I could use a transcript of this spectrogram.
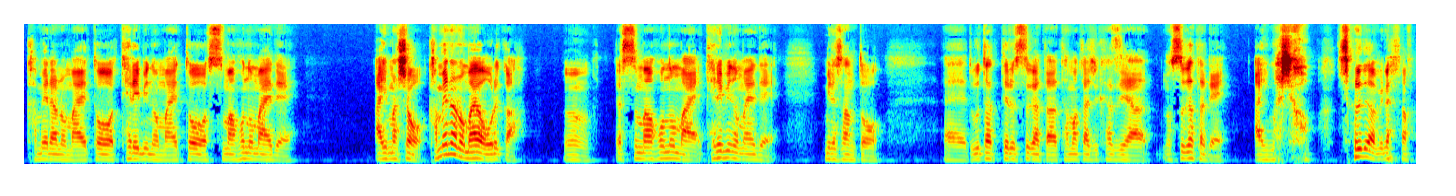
カメラの前とテレビの前とスマホの前で会いましょう。カメラの前は俺か。うん。スマホの前、テレビの前で皆さんと、えー、歌ってる姿、玉梶和也の姿で会いましょう。それでは皆様、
